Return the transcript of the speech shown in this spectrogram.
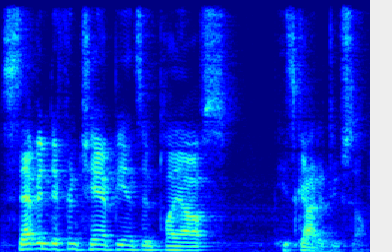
seven different champions in playoffs. He's got to do something.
